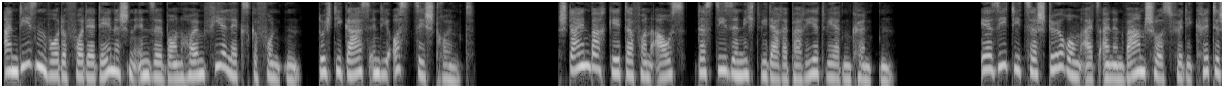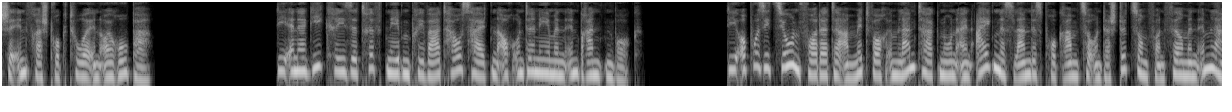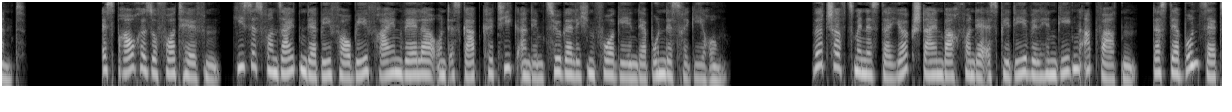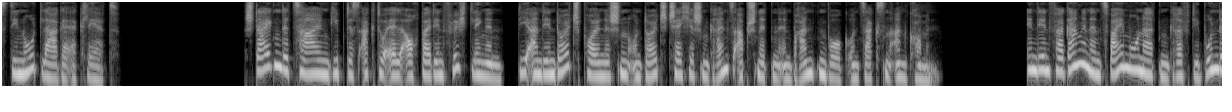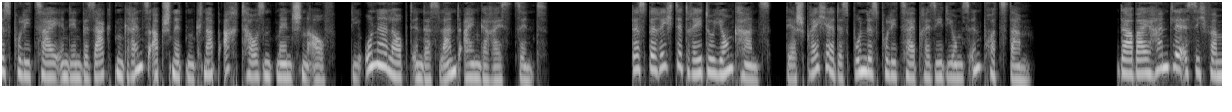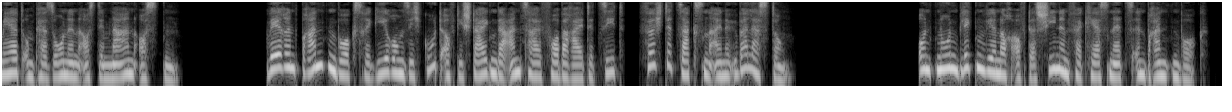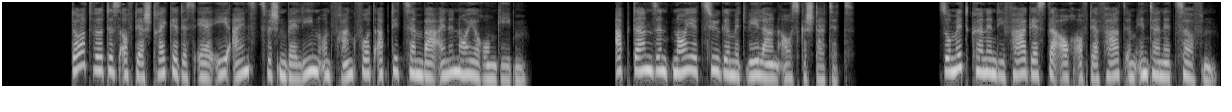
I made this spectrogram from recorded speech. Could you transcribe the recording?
An diesen wurde vor der dänischen Insel Bornholm 4 Lecks gefunden, durch die Gas in die Ostsee strömt. Steinbach geht davon aus, dass diese nicht wieder repariert werden könnten. Er sieht die Zerstörung als einen Warnschuss für die kritische Infrastruktur in Europa. Die Energiekrise trifft neben Privathaushalten auch Unternehmen in Brandenburg. Die Opposition forderte am Mittwoch im Landtag nun ein eigenes Landesprogramm zur Unterstützung von Firmen im Land. Es brauche Soforthilfen, hieß es von Seiten der BVB Freien Wähler und es gab Kritik an dem zögerlichen Vorgehen der Bundesregierung. Wirtschaftsminister Jörg Steinbach von der SPD will hingegen abwarten, dass der Bund selbst die Notlage erklärt. Steigende Zahlen gibt es aktuell auch bei den Flüchtlingen, die an den deutsch-polnischen und deutsch-tschechischen Grenzabschnitten in Brandenburg und Sachsen ankommen. In den vergangenen zwei Monaten griff die Bundespolizei in den besagten Grenzabschnitten knapp 8000 Menschen auf, die unerlaubt in das Land eingereist sind. Das berichtet Reto Jonkans, der Sprecher des Bundespolizeipräsidiums in Potsdam. Dabei handle es sich vermehrt um Personen aus dem Nahen Osten. Während Brandenburgs Regierung sich gut auf die steigende Anzahl vorbereitet sieht, fürchtet Sachsen eine Überlastung. Und nun blicken wir noch auf das Schienenverkehrsnetz in Brandenburg. Dort wird es auf der Strecke des RE1 zwischen Berlin und Frankfurt ab Dezember eine Neuerung geben. Ab dann sind neue Züge mit WLAN ausgestattet. Somit können die Fahrgäste auch auf der Fahrt im Internet surfen.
